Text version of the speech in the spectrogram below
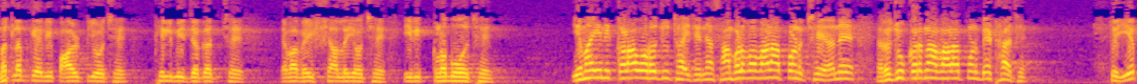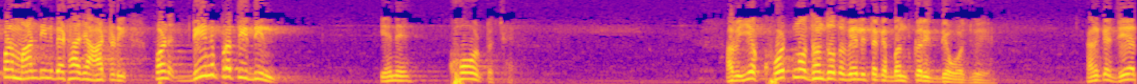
મતલબ કે એવી પાર્ટીઓ છે, ફિલ્મી જગત છે, એવા વૈશ્યાલયો છે, એવી ક્લબો છે. એમાં એની કળાઓ રજૂ થાય છે, ત્યાં સાંભળવા વાળા પણ છે અને રજૂ કરનાર વાળા પણ બેઠા છે. તો એ પણ માંડીને બેઠા છે હાટડી. પણ દિન પ્રતિદિન એને ખોટ છે. હવે એ ખોટનો ધંધો તો વહેલી તકે બંધ કરી જ દેવો જોઈએ. કારણ કે જે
